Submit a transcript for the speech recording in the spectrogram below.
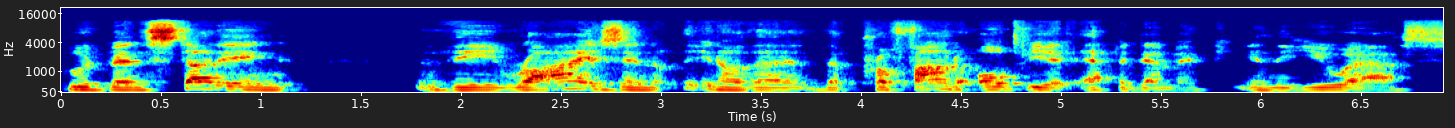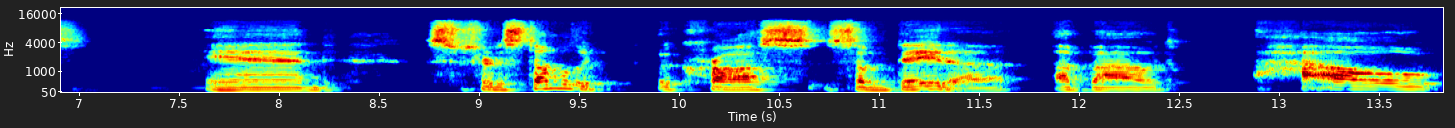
who'd been studying the rise in you know the the profound opiate epidemic in the U.S. and sort of stumbled across some data about how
